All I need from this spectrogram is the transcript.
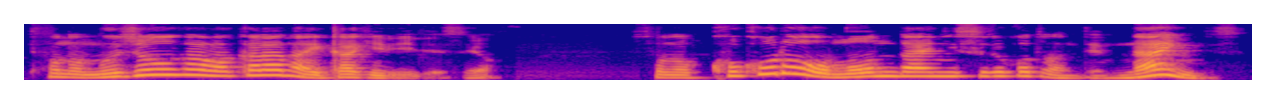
その無常がわからない限りですよ。その心を問題にすることなんてないんです。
